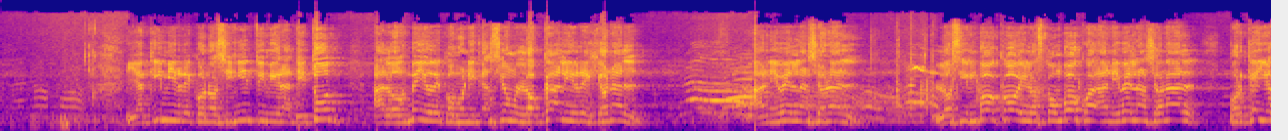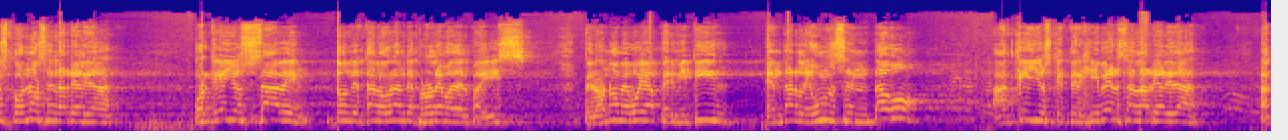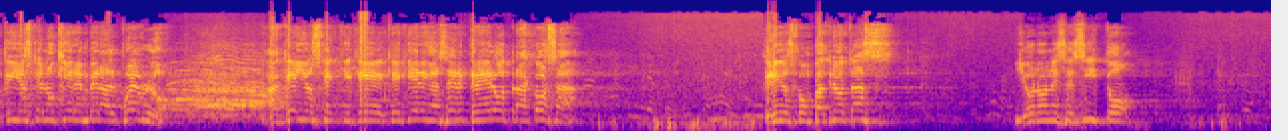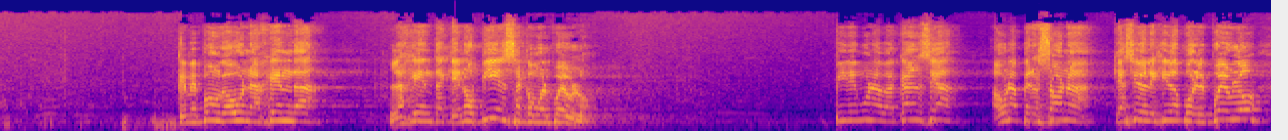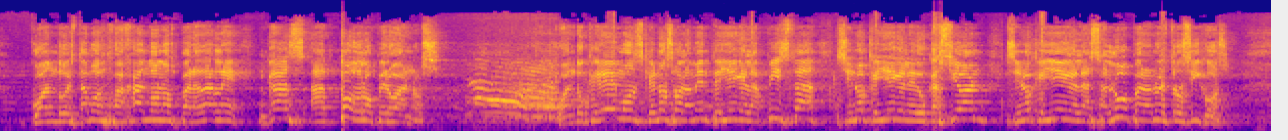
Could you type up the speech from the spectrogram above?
Y aquí mi reconocimiento y mi gratitud a los medios de comunicación local y regional a nivel nacional. Los invoco y los convoco a nivel nacional porque ellos conocen la realidad, porque ellos saben dónde están los grandes problemas del país, pero no me voy a permitir en darle un centavo a aquellos que tergiversan la realidad, aquellos que no quieren ver al pueblo, aquellos que, que quieren hacer creer otra cosa. Queridos compatriotas, yo no necesito que me ponga una agenda la gente que no piensa como el pueblo. Piden una vacancia a una persona que ha sido elegida por el pueblo cuando estamos fajándonos para darle gas a todos los peruanos. Cuando queremos que no solamente llegue la pista, sino que llegue la educación, sino que llegue la salud para nuestros hijos.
